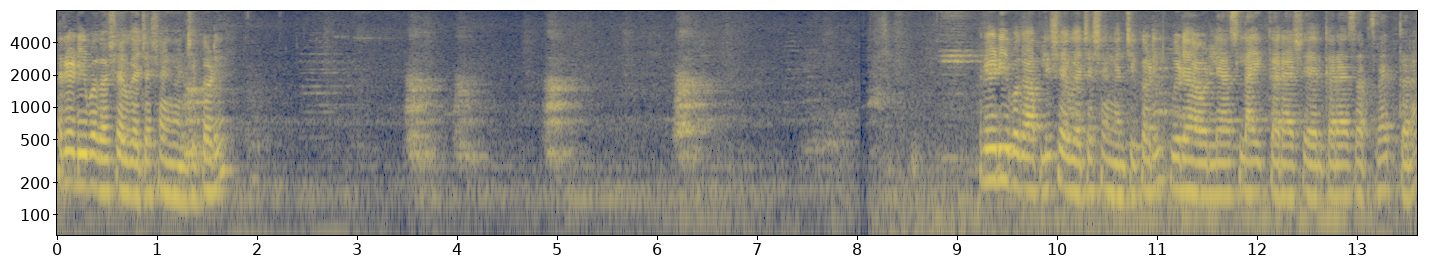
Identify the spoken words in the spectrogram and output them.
रेडी बघा शेवग्याच्या शेंगांची कढी. रेडी बघा आपली शेवग्याच्या शेंगांची कढी. व्हिडिओ आवडल्यास लाईक करा शेअर करा सबस्क्राईब करा.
